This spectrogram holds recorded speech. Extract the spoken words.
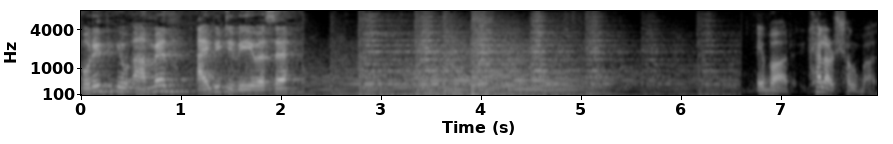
Farid U Ahmed IBTV USA এবার খেলার সংবাদ।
